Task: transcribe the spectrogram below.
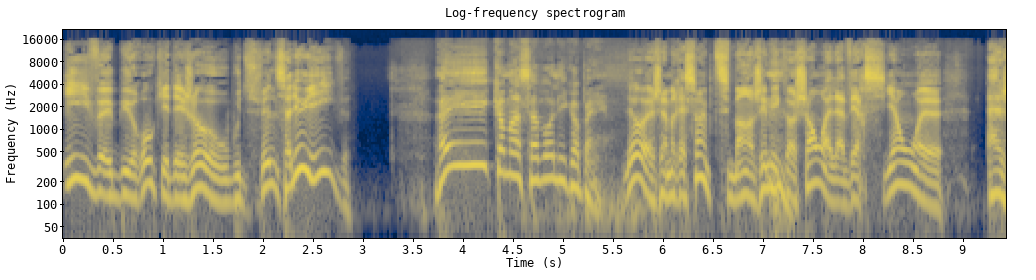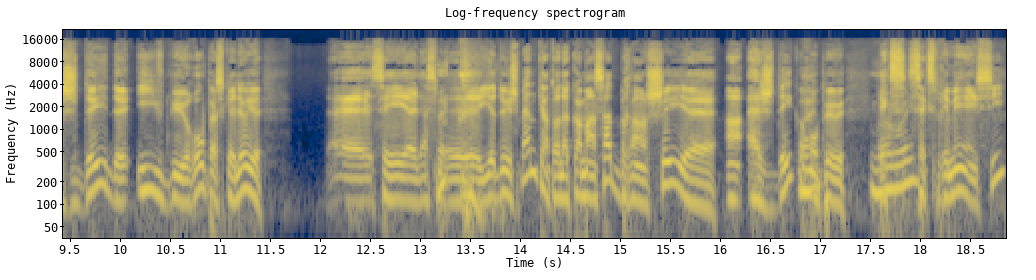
Yves Bureau, qui est déjà au bout du fil. Salut, Yves! Hey, comment ça va, les copains? Là, j'aimerais ça un petit manger mes cochons à la version euh, HD de Yves Bureau, parce que là, euh, c'est euh, euh, il y a deux semaines, quand on a commencé à te brancher euh, en HD, comme Ouais. on peut ouais. s'exprimer ainsi,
